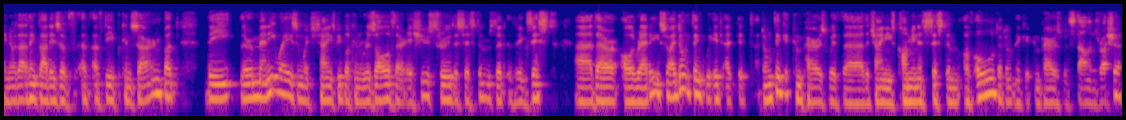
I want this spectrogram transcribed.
you know, that I think that is of, of, of, deep concern. But the there are many ways in which Chinese people can resolve their issues through the systems that, that exist uh, there already. So I don't think it, it, I don't think it compares with uh, the Chinese communist system of old. I don't think it compares with Stalin's Russia.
